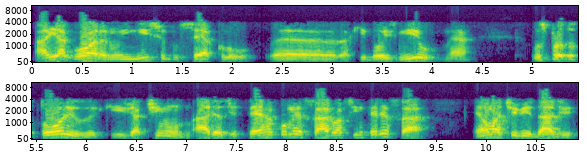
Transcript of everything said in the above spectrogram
Aí agora, no início do século uh, aqui 2000, né, os produtores que já tinham áreas de terra começaram a se interessar. É uma atividade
